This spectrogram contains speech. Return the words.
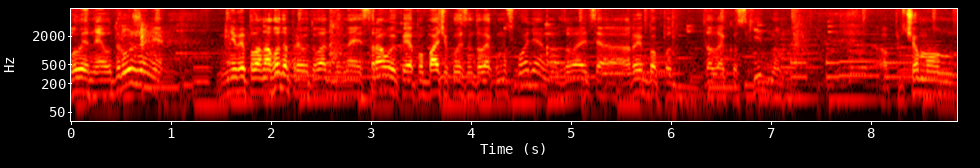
були не одружені, мені випала нагода приготувати для неї страву, яку я побачив колись на далекому сході. Називається риба по далекосхідному. О, Причому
